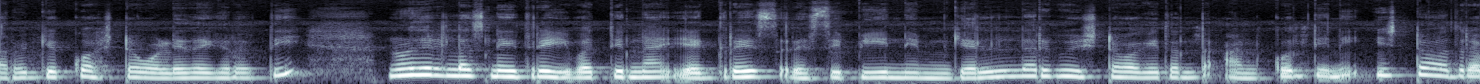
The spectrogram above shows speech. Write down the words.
ಆರೋಗ್ಯಕ್ಕೂ ಅಷ್ಟೇ ಒಳ್ಳೆಯದಾಗಿರತ್ತೆ ನೋಡಿದ್ರಲ್ಲ ಸ್ನೇಹಿತರೆ, ಇವತ್ತಿನ ಎಗ್ ರೈಸ್ ರೆಸಿಪಿ ನಿಮಗೆಲ್ಲರಿಗೂ ಇಷ್ಟವಾಗೈತೆ ಅಂತ ಅಂದ್ಕೊತೀನಿ ಇಷ್ಟ ಆದ್ರೆ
